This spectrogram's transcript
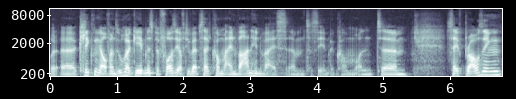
äh, Klicken auf ein Suchergebnis, bevor sie auf die Website kommen, einen Warnhinweis ähm, zu sehen bekommen. Und ähm, Safe Browsing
